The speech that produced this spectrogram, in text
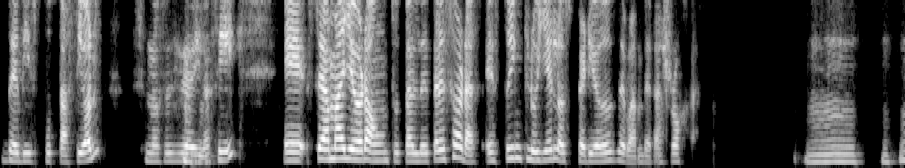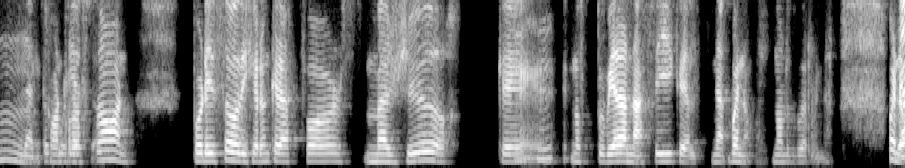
de disputación no sé si se diga así, eh, sea mayor a un total de tres horas. Esto incluye los periodos de banderas rojas. Mm, con razón. Por eso dijeron que era force majeure, que nos tuvieran así, que al final, bueno, no les voy a arruinar. Bueno,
